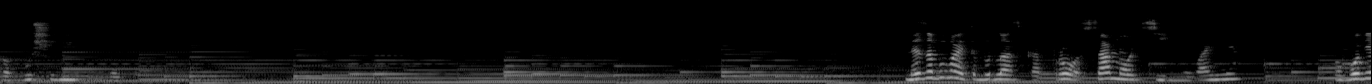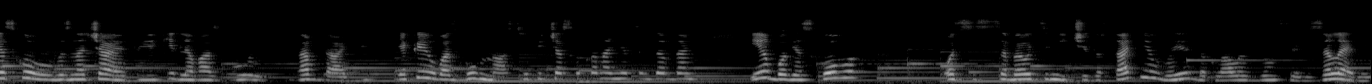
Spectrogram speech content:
пропущені букви. Не забувайте, будь ласка, про самооцінювання. Обов'язково визначаєте, які для вас були завдання, який у вас був настрій під час виконання цих завдань, і обов'язково ось себе оцініть, чи достатньо ви доклали зусиль. Зелений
